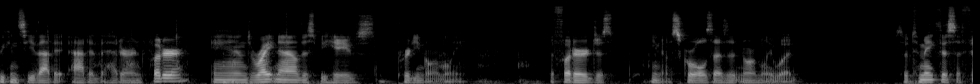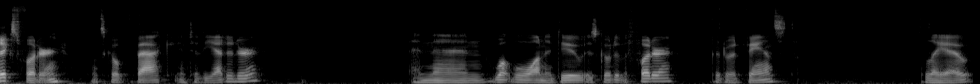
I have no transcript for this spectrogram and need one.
we can see that it added the header and footer and right now this behaves pretty normally. The footer just, you know, scrolls as it normally would. So to make this a fixed footer, let's go back into the editor. And then what we'll want to do is go to the footer, go to advanced, layout,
